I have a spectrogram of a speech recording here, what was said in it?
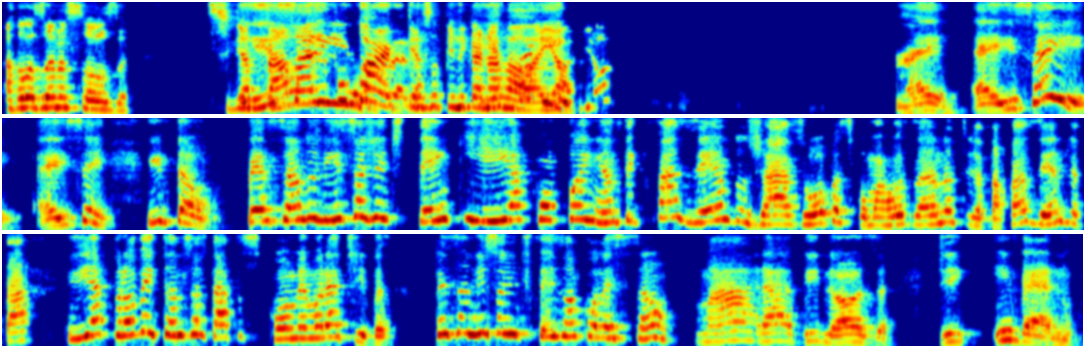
A Rosana Souza. Já Isso tá lá aí, pro quarto, a sopinha de carnaval. Aí. aí, ó, viu? É, é isso aí, é isso aí. Então, pensando nisso, a gente tem que ir acompanhando, tem que ir fazendo já as roupas, como a Rosana já está fazendo, já está, e aproveitando essas datas comemorativas. Pensando nisso, a gente fez uma coleção maravilhosa de inverno.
